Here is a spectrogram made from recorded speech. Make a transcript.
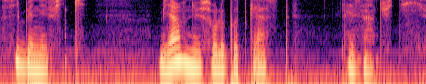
si bénéfique. Bienvenue sur le podcast Les Intuitives.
